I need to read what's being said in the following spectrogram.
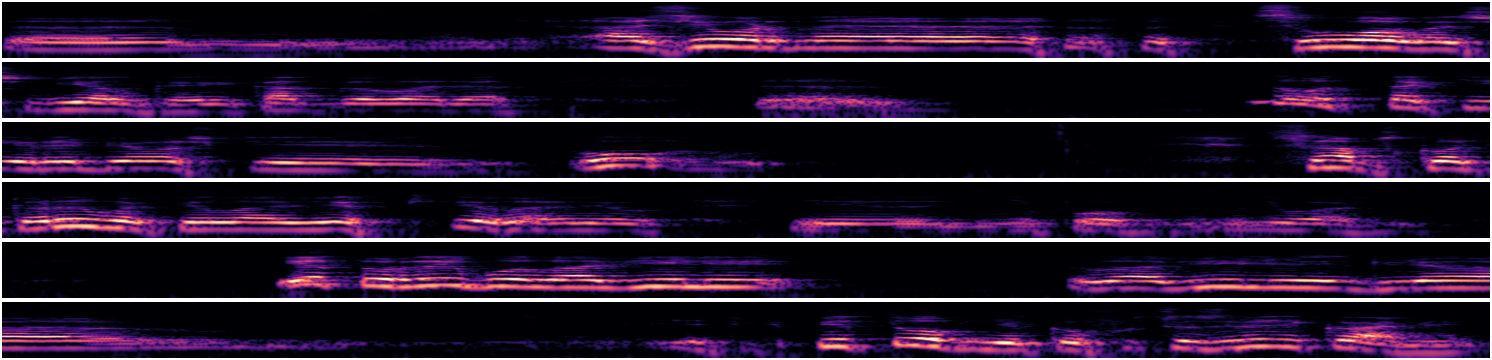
э, озерная сволочь мелкая, как говорят. Э, ну, вот такие рыбешки. О, сам сколько рыбы переловил, переловил и не помню, ну, неважно. Эту рыбу ловили, ловили для этих питомников со зверьками.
